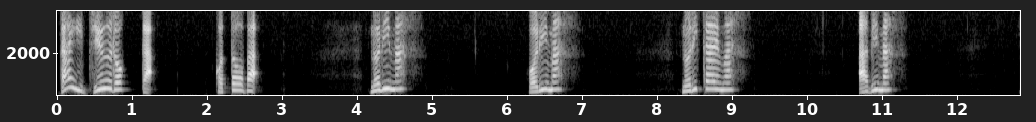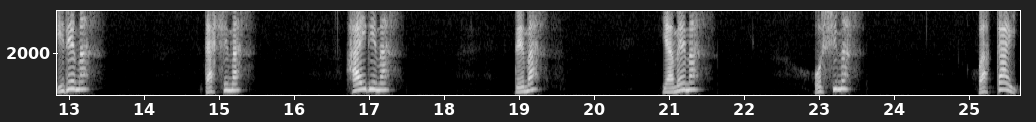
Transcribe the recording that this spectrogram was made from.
第16課。言葉。乗ります。降ります。乗り換えます。浴びます。入れます。出します。入ります。出ます。やめます。押します。若い。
